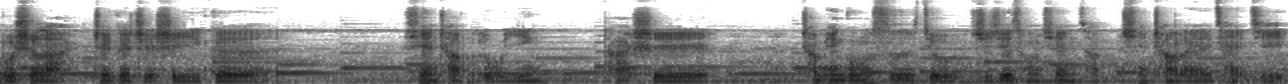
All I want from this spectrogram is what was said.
不是啦，这个只是一个现场录音，它是唱片公司就直接从现场现场来采集，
